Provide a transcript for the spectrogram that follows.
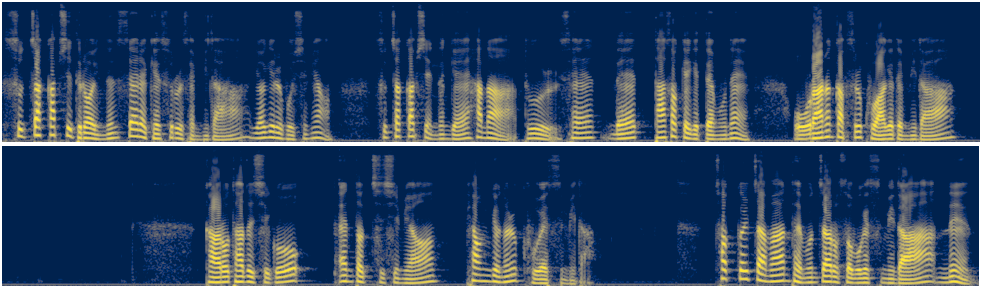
숫자 값이 들어있는 셀의 개수를 셉니다. 여기를 보시면 숫자 값이 있는 게 하나, 둘, 셋, 넷, 다섯 개이기 때문에 5라는 값을 구하게 됩니다. 괄호 닫으시고 엔터 치시면 평균을 구했습니다. 첫 글자만 대문자로 써보겠습니다. 는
